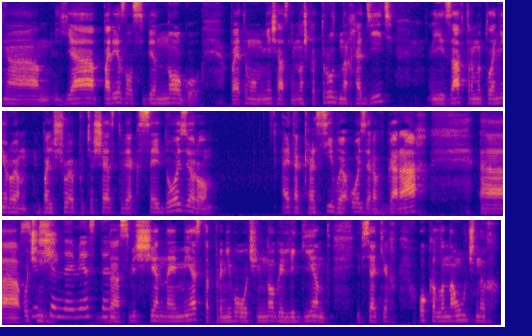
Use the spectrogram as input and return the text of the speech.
я порезал себе ногу, поэтому мне сейчас немножко трудно ходить, И завтра мы планируем большое путешествие к Сейд-озеру. Это красивое озеро в горах. Э, очень, священное место. Да, священное место. Про него очень много легенд и всяких околонаучных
